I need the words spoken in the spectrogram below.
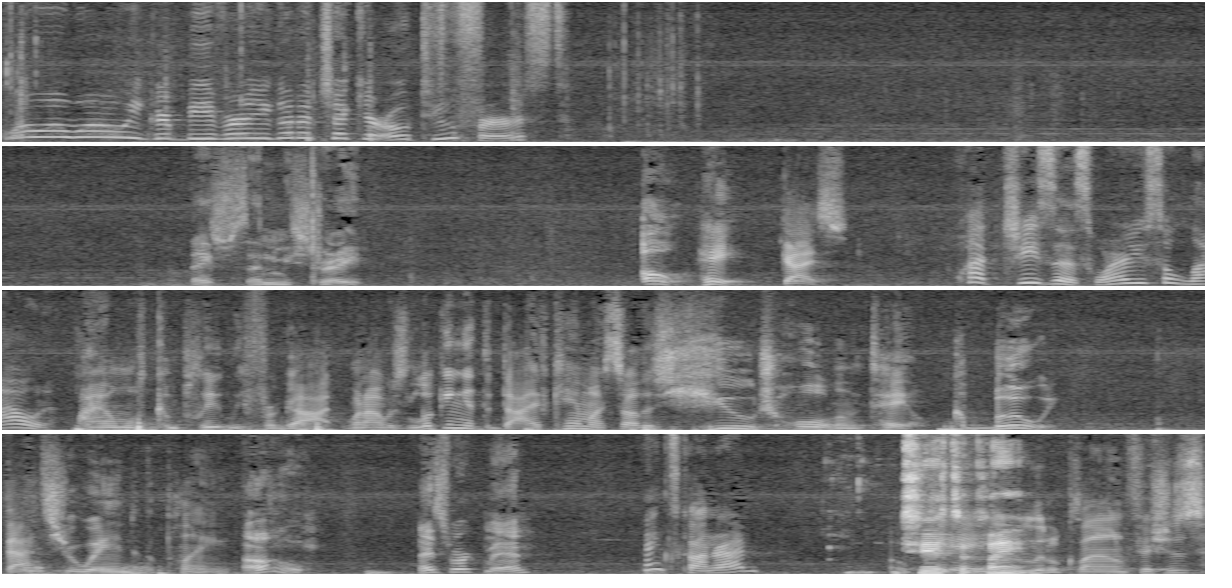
Whoa, whoa, whoa, Eager Beaver, you gotta check your O2 first. Thanks for sending me straight. Oh, hey, guys. What? Jesus, why are you so loud? I almost completely forgot. When I was looking at the dive cam, I saw this huge hole in the tail. Kablooey. That's your way into the plane. Oh, nice work, man. Thanks, Conrad. See, it's a plane. little clown fishes.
